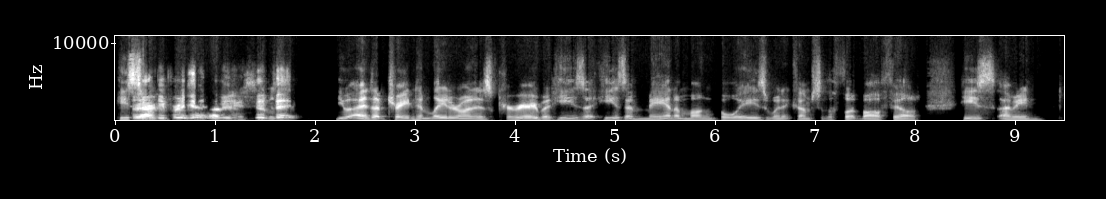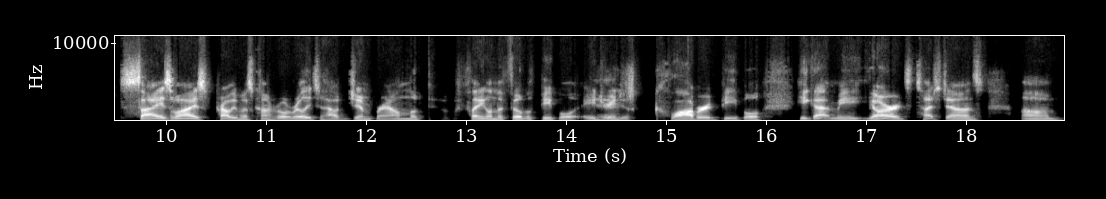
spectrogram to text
He's pretty good. I mean, good was, pick you end up trading him later on in his career, but he's a he's a man among boys when it comes to the football field. He's, I mean, size wise, probably most comfortable really to how Jim Brown looked playing on the field with people. Adrian yeah. just clobbered people. He got me yards, touchdowns. Um,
